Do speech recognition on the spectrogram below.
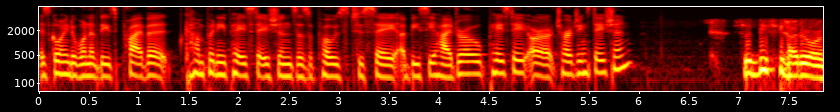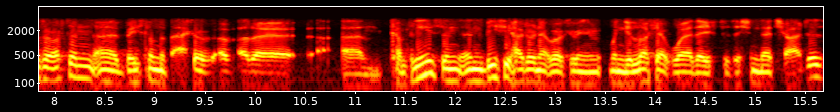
is going to one of these private company pay stations as opposed to, say, a BC Hydro pay station or charging station? So BC Hydro ones are often uh, based on the back of, of other um, companies, and, and BC Hydro Network. Mean, when you look at where they've positioned their charges,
